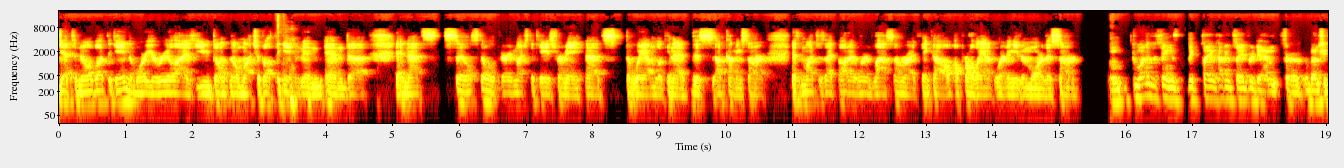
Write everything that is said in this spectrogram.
get to know about the game, the more you realize you don't know much about the game, and and uh, and that's still still very much the case for me. That's the way I'm looking at this upcoming summer. As much as I thought I learned last summer, I think I'll, I'll probably end up learning even more this summer. One of the things, like playing, having played for Dan for a bunch of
